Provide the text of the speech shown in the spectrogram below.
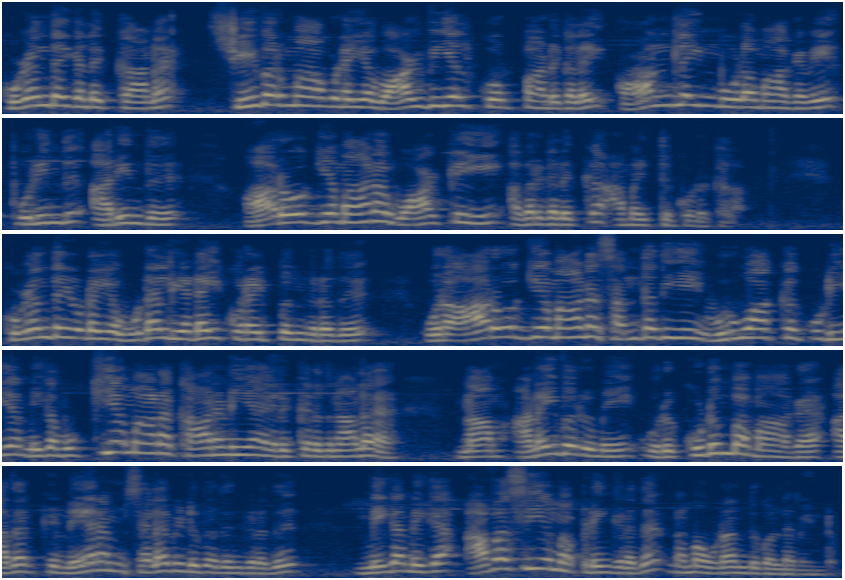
குழந்தைகளுக்கான ஸ்ரீவர்மாவுடைய வாழ்வியல் கோட்பாடுகளை ஆன்லைன் மூலமாகவே புரிந்து அறிந்து ஆரோக்கியமான வாழ்க்கையை அவர்களுக்கு அமைத்துக் கொடுக்கலாம். குழந்தையுடைய உடல் எடை குறைப்புங்கிறது ஒரு ஆரோக்கியமான சந்ததியை உருவாக்கக்கூடிய மிக முக்கியமான காரணியா இருக்கிறதுனால நாம் அனைவருமே ஒரு குடும்பமாக அதற்கு நேரம் செலவிடுவதுங்கிறது மிக மிக அவசியம் அப்படிங்கிறத நம்ம உணர்ந்து கொள்ள வேண்டும்.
